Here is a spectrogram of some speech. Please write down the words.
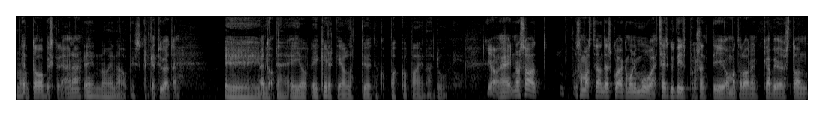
Mä Et oon, ole opiskelija enää, en oo enää opiskelija. etkä työtön. Ei Et oo. mitään, ei, oo, ei kerkeä olla työtä, kun pakko painaa duunia. Joo, hei, no sä oot samassa tilanteessa kuin aika moni muu, että 75 prosenttia omatalouden kävijöistä on,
